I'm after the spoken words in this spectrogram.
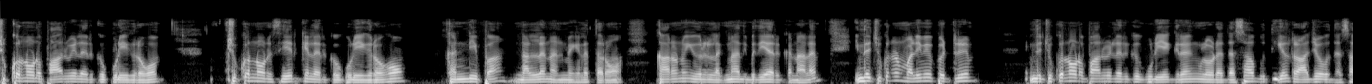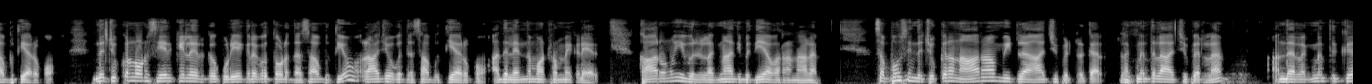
சுக்கரனோட பார்வையில் இருக்கக்கூடிய கிரகம் சுக்கரனோட சேர்க்கையில் இருக்கக்கூடிய கிரகம் கண்டிப்பாக நல்ல நன்மைகளை தரும். காரணம் இவர் லக்னாதிபதியாக இருக்கனால இந்த சுக்கிரன் வலிமை பெற்று இந்த சுக்கரனோட பார்வையில் இருக்கக்கூடிய கிரகங்களோட தசாபுத்திகள் ராஜோக தசாபுத்தியாக இருக்கும். இந்த சுக்கரனோட சேர்க்கையில் இருக்கக்கூடிய கிரகத்தோட தசாபுத்தியும் ராஜோக தசாபுத்தியாக இருக்கும். அதில் எந்த மாற்றமுமே கிடையாது. காரணம் இவர் லக்னாதிபதியாக வர்றனால. சப்போஸ் இந்த சுக்கரன் ஆறாம் வீட்டில் ஆட்சி பெற்றிருக்கார். லக்னத்தில் ஆட்சி பெறல. அந்த லக்னத்துக்கு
